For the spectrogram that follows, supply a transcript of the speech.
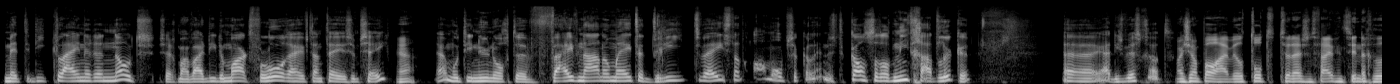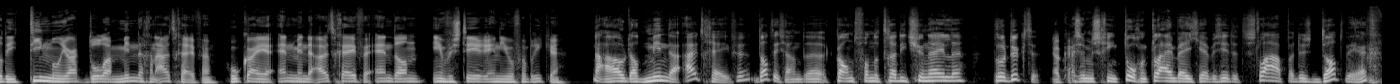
met die kleinere nodes, zeg maar, waar die de markt verloren heeft aan TSMC. Ja. Ja, moet hij nu nog de 5 nanometer, 3, 2, staat allemaal op zijn kalender. Dus de kans dat dat niet gaat lukken, ja, die is best groot. Maar Jean-Paul, hij wil tot 2025 wil die 10 miljard dollar minder gaan uitgeven. Hoe kan je en minder uitgeven en dan investeren in nieuwe fabrieken? Nou, dat minder uitgeven, dat is aan de kant van de traditionele producten. Waar ze misschien toch een klein beetje hebben zitten te slapen. Dus dat werd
